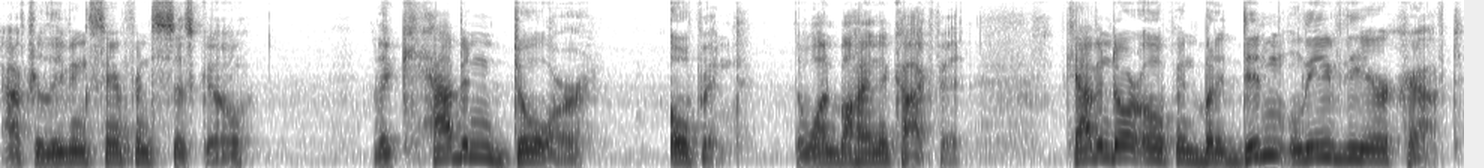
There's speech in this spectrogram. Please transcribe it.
after leaving San Francisco, the cabin door opened, the one behind the cockpit. Cabin door opened, but it didn't leave the aircraft,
